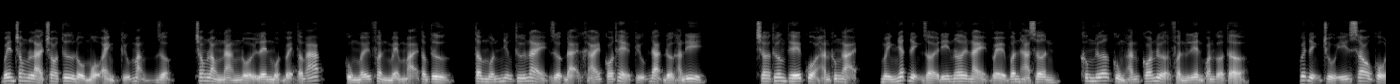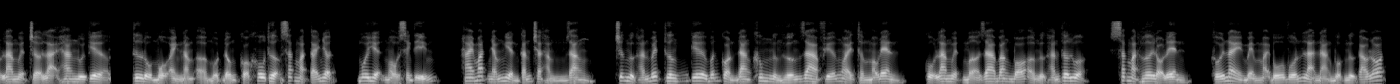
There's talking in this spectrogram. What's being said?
bên trong là cho tư đồ mộ ảnh cứu mạng dược, trong lòng nàng nổi lên một vệ tâm áp, cùng mấy phần mềm mại tâm tư, tâm muốn những thứ này dược đại khái có thể cứu đạt được hắn đi. Chờ thương thế của hắn không ngại, mình nhất định rời đi nơi này về vân hà sơn, không nữa cùng hắn có nửa phần liên quan gờ tờ. Quyết định chú ý sau cổ la nguyệt trở lại hang núi kia, tư đồ mộ ảnh nằm ở một đống cỏ khô thượng sắc mặt tái nhợt, môi hiện màu xanh tím, hai mắt nhắm nghiền cắn chặt hầm răng, trước ngực hắn vết thương kia vẫn còn đang không ngừng hướng ra phía ngoài thấm máu đen, cổ la nguyệt mở ra băng bó ở ngực hắn tơ lụa sắc mặt hơi đỏ lên, khối này mềm mại bố vốn là nàng buộc ngực áo lót,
